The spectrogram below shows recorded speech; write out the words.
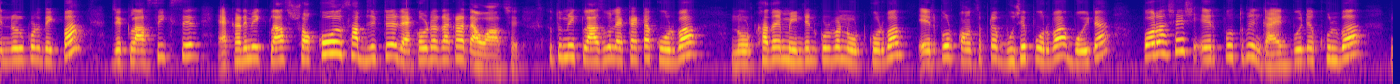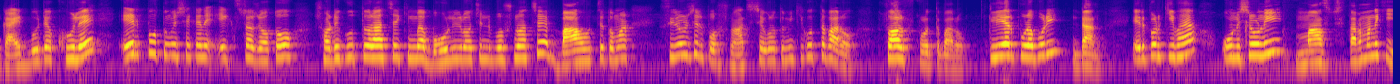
এনরোল করে দেখবা যে ক্লাস সিক্সের একাডেমিক ক্লাস সকল সাবজেক্টের রেকর্ডার আকারে দেওয়া আছে। তো তুমি ক্লাসগুলো একটা একটা করবা নোট খাতায় মেনটেন করবা নোট করবা, এরপর কনসেপ্টটা বুঝে পড়বা, বইটা পড়া শেষ, এরপর তুমি গাইড বইটা খুলবা। গাইড বইটা খুলে এরপর তুমি সেখানে এক্সট্রা যত সঠিক উত্তর আছে কিংবা বহু নির্বাচনী প্রশ্ন আছে বা হচ্ছে তোমার সৃজনশীল প্রশ্ন আছে, সেগুলো তুমি কি করতে পারো? সলভ করতে পারো। ক্লিয়ার পুরোপুরি? ডান এরপর কি ভাইয়া? অনুসরণী মাস্ট তার মানে কি?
